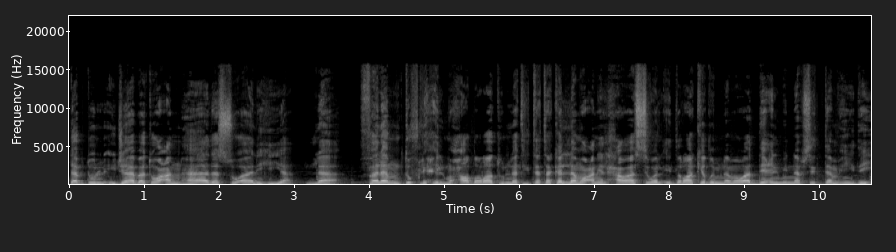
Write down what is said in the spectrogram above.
تبدو الإجابة عن هذا السؤال هي لا فلم تفلح المحاضرات التي تتكلم عن الحواس والإدراك ضمن مواد علم النفس التمهيدي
